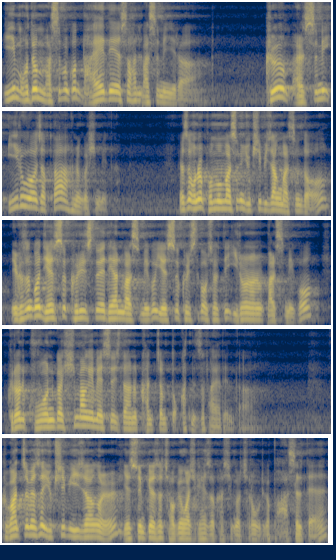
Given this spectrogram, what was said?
이 모든 말씀은 곧 나에 대해서 한 말씀이니라. 그 말씀이 이루어졌다 하는 것입니다. 그래서 오늘 본문 말씀 62장 말씀도 이것은 곧 예수 그리스도에 대한 말씀이고 예수 그리스도가 오실 때 일어나는 말씀이고 그런 구원과 희망의 메시지다 하는 관점 똑같은 데서 봐야 된다. 그 관점에서 62장을 예수님께서 적용하시고 해석하신 것처럼 우리가 봤을 때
